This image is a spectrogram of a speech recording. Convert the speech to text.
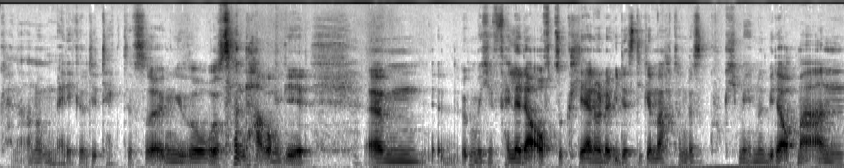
keine Ahnung, Medical Detectives oder irgendwie so, wo es dann darum geht, ähm, irgendwelche Fälle da aufzuklären oder wie das die gemacht haben, das gucke ich mir hin und wieder auch mal an.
